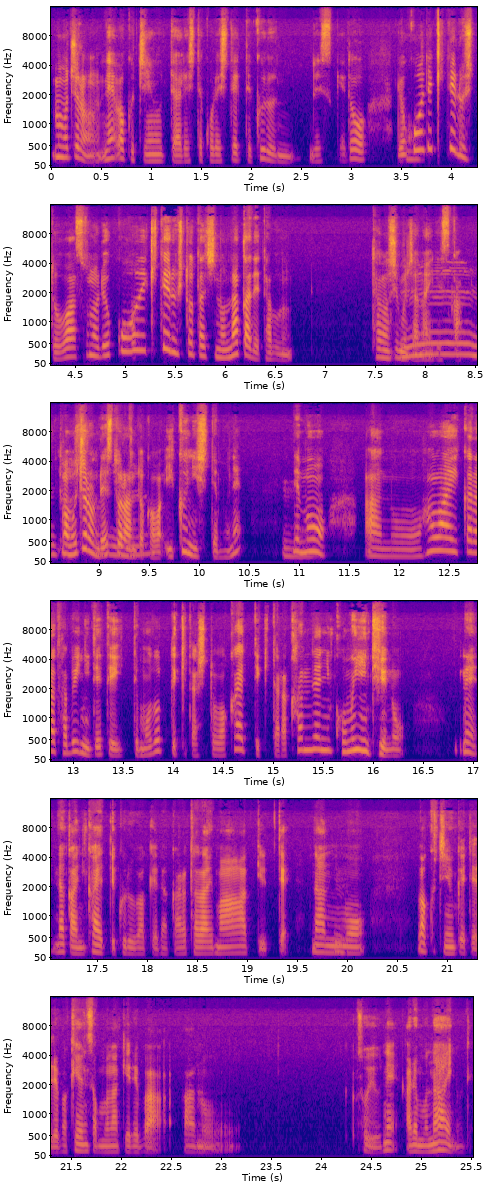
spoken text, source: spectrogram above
もちろんねワクチン打ってあれしてこれしてって来るんですけど旅行で来てる人はその旅行で来てる人たちの中で多分楽しむじゃないですか。うん。まあ、もちろんレストランとかは行くにしてもね。でもあのハワイから旅に出て行って戻ってきた人は帰ってきたら完全にコミュニティの、ね、中に帰ってくるわけだから「ただいま」って言って何にもワクチン受けてれば検査もなければあのそういうねあれもないので。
